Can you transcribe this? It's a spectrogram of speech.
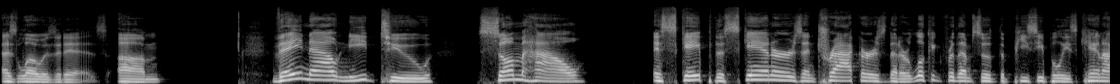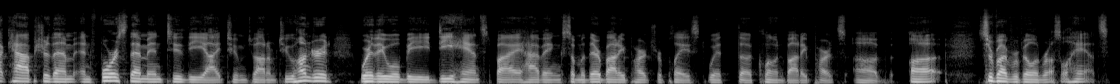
as low as it is. Um, they now need to somehow escape the scanners and trackers that are looking for them so that the PC police cannot capture them and force them into the iTunes bottom 200 where they will be dehanced by having some of their body parts replaced with the cloned body parts of uh, survivor villain Russell Hantz.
